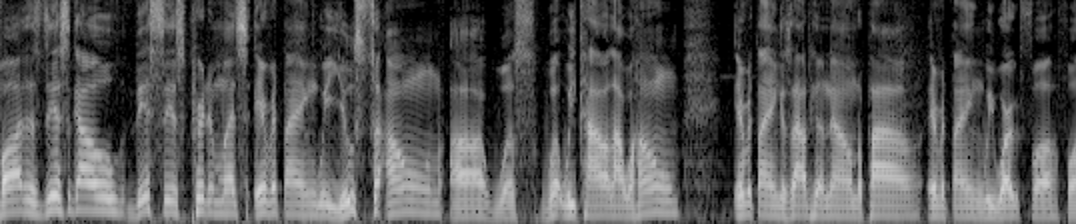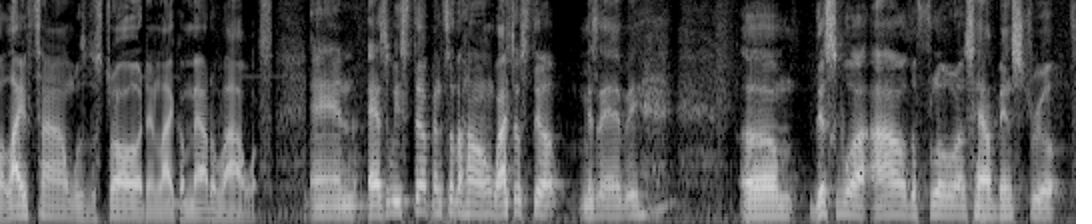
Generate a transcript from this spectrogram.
far as this go, this is pretty much everything we used to own uh, was what we call our home. Everything is out here now on the pile. Everything we worked for for a lifetime was destroyed in like a matter of hours. And as we step into the home, watch your step, Miss Abby. Um, this is where all the floors have been stripped.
